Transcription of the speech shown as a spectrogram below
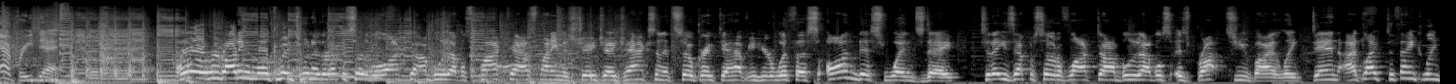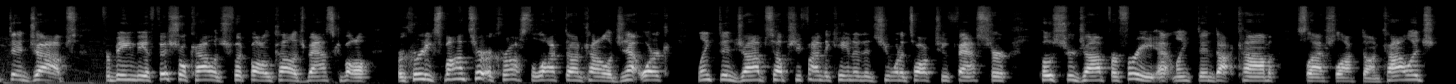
every day. Hello, everybody, and welcome into another episode of the Locked On Blue Devils podcast. My name is JJ Jackson. It's so great to have you here with us on this Wednesday. Today's episode of Locked On Blue Devils is brought to you by LinkedIn. I'd like to thank LinkedIn Jobs for being the official college football and college basketball recruiting sponsor across the Locked On College Network. LinkedIn Jobs helps you find the candidates you want to talk to faster. Post your job for free at linkedin.com slash locked on college.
